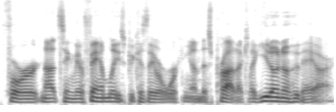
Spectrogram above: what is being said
for not seeing their families because they were working on this product. Like you don't know who they are.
